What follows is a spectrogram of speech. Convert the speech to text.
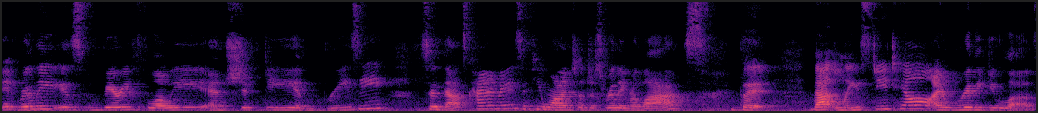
It really is very flowy and shifty and breezy. So that's kind of nice if you wanted to just really relax. But that lace detail, I really do love.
